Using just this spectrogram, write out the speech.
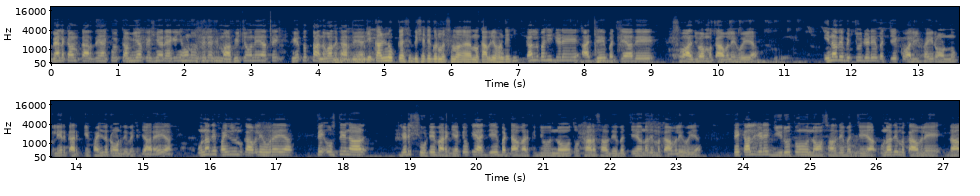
ਵੈਲਕਮ ਕਰਦੇ ਆ ਕੋਈ ਕਮੀਆਂ ਪੇਸ਼ੀਆਂ ਰਹਿ ਗਈਆਂ ਹੁਣ ਉਸ ਦੇ ਲਈ ਅਸੀਂ ਮਾਫੀ ਚਾਹੁੰਦੇ ਆ ਤੇ ਫਿਰ ਤੋਂ ਧੰਨਵਾਦ ਕਰਦੇ ਆ ਜੀ ਕੱਲ ਨੂੰ ਕਿਸ ਵਿਸ਼ੇ ਤੇ ਗੁਰਮਤਿ ਮੁਕਾਬਲੇ ਹੋਣਗੇ ਜੀ? ਕੱਲ ਭਾਜੀ ਜਿਹੜੇ ਅੱਜ ਬੱਚਿਆਂ ਦੇ ਸਵਾਲ ਜਵਾਬ ਮੁਕਾਬਲੇ ਹੋਏ ਆ ਇਹਨਾਂ ਦੇ ਵਿੱਚੋਂ ਜਿਹੜੇ ਬੱਚੇ ਕੁਆਲੀਫਾਈ ਰਾਉਂਡ ਨੂੰ ਕਲੀਅਰ ਕਰਕੇ ਫਾਈਨਲ ਰਾਉਂਡ ਦੇ ਵਿੱਚ ਜਾ ਰਹੇ ਆ, ਉਹਨਾਂ ਦੇ ਫਾਈਨਲ ਮੁਕਾਬਲੇ ਹੋ ਰਹੇ ਆ ਤੇ ਉਸ ਦੇ ਨਾਲ ਜਿਹੜੇ ਛੋਟੇ ਵਰਗ ਆ, ਕਿਉਂਕਿ ਅੱਜ ਇਹ ਵੱਡਾ ਵਰਗ ਜੋ 9 ਤੋਂ 18 ਸਾਲ ਦੇ ਬੱਚੇ ਆ, ਉਹਨਾਂ ਦੇ ਮੁਕਾਬਲੇ ਹੋਏ ਆ ਤੇ ਕੱਲ ਜਿਹੜੇ 0 ਤੋਂ 9 ਸਾਲ ਦੇ ਬੱਚੇ ਆ, ਉਹਨਾਂ ਦੇ ਮੁਕਾਬਲੇ ਦਾ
